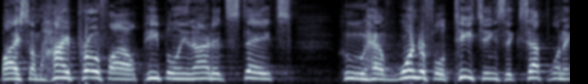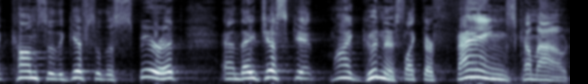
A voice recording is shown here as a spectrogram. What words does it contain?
by some high profile people in the United States who have wonderful teachings, except when it comes to the gifts of the Spirit, and they just get, my goodness, like their fangs come out.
